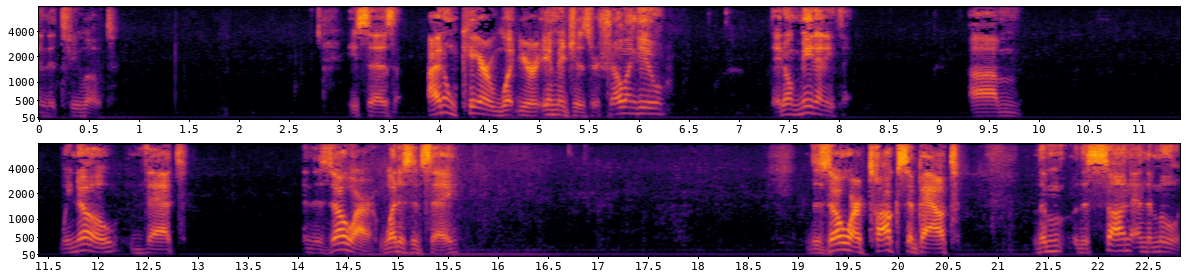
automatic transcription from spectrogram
in the tefillot. He says, "I don't care what your images are showing you; they don't mean anything." Um, we know that in the Zohar, what does it say? The Zohar talks about the the sun and the moon.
